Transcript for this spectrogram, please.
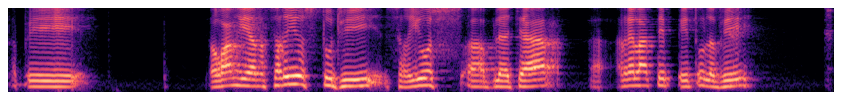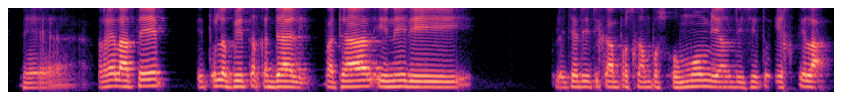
Tapi orang yang serius studi, serius uh, belajar, uh, relatif itu lebih ya, relatif itu lebih terkendali. Padahal ini di belajar di kampus-kampus umum yang di situ ikhtilaf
